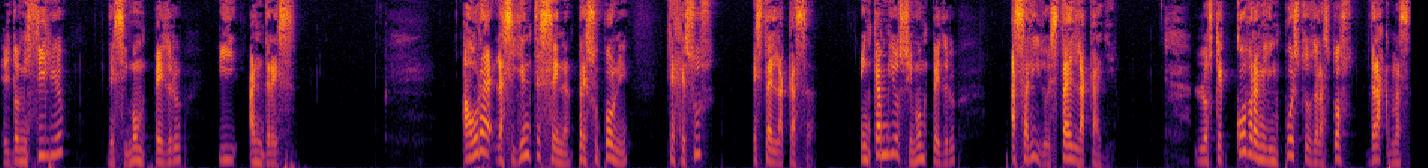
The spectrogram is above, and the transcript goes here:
el domicilio de Simón Pedro y Andrés. Ahora la siguiente escena presupone que Jesús está en la casa. En cambio, Simón Pedro ha salido, está en la calle. Los que cobran el impuesto de las dos dracmas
